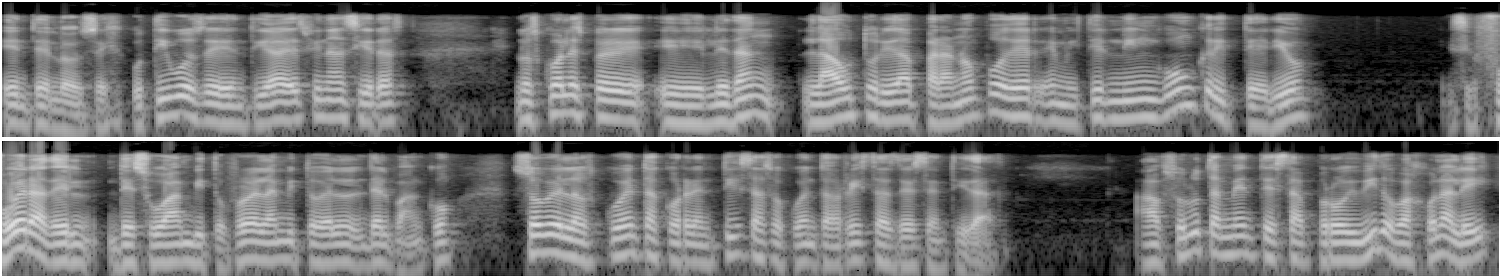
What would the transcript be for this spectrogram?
entre los ejecutivos de entidades financieras los cuales eh, le dan la autoridad para no poder emitir ningún criterio fuera de su ámbito, fuera del ámbito del, banco, sobre las cuentas correntistas o cuentas ristas de esta entidad. Absolutamente está prohibido bajo la ley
